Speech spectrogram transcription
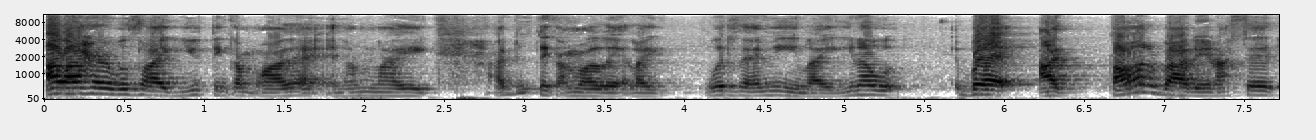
All I heard was like, "You think I'm all that," and I'm like, "I do think I'm all that." Like, what does that mean? Like, you know, but I thought about it and I said,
